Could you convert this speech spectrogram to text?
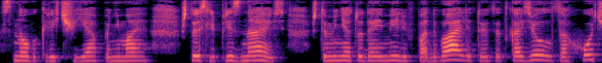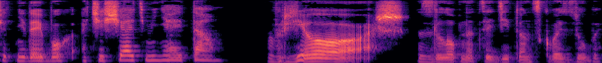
Снова кричу я, понимая, что если признаюсь, что меня туда имели в подвале, то этот козел захочет, не дай бог, очищать меня и там. «Врешь!» – злобно цедит он сквозь зубы.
